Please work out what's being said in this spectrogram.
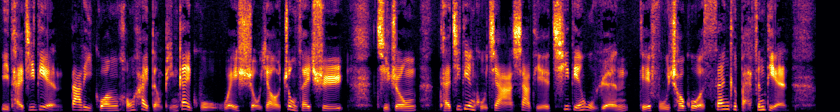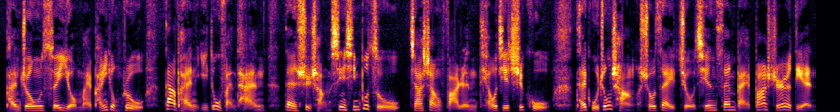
以台积电、大立光、红海等瓶盖股为首要重灾区。其中，台积电股价下跌七点五元，跌幅超过三个百。分点盘中虽有买盘涌入，大盘一度反弹，但市场信心不足，加上法人调节持股，台股中场收在九千三百八十二点，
